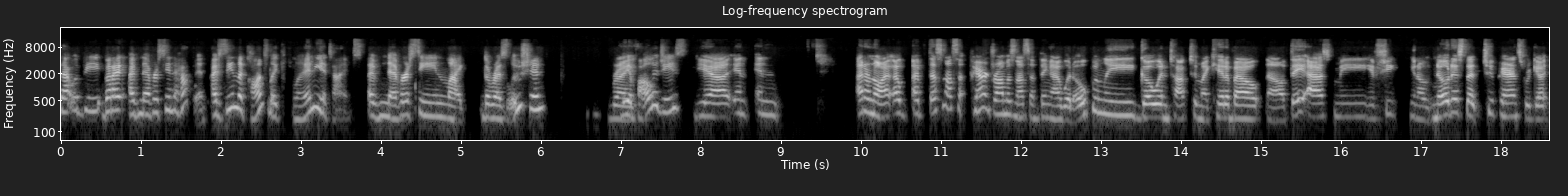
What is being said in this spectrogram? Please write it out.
that would be but I, I've never seen it happen. I've seen the conflict plenty of times. I've never seen like the resolution. Right. The apologies. Yeah. And and I don't know. I, I, I, that's not parent drama is not something I would openly go and talk to my kid about. Now, if they asked me if she, you know, noticed that two parents were get,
